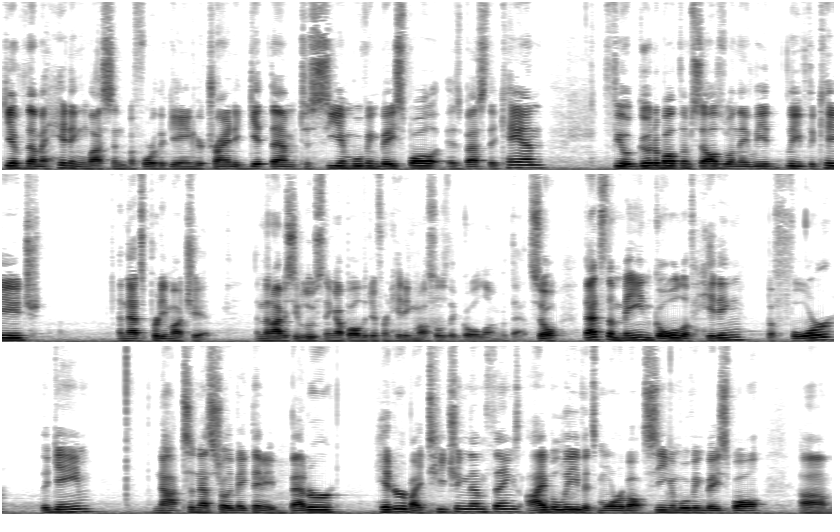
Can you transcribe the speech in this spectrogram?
give them a hitting lesson before the game. You're trying to get them to see a moving baseball as best they can, feel good about themselves when they leave, leave the cage, and that's pretty much it. And then obviously loosening up all the different hitting muscles that go along with that. So that's the main goal of hitting before the game, not to necessarily make them a better hitter by teaching them things. I believe it's more about seeing a moving baseball, um,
